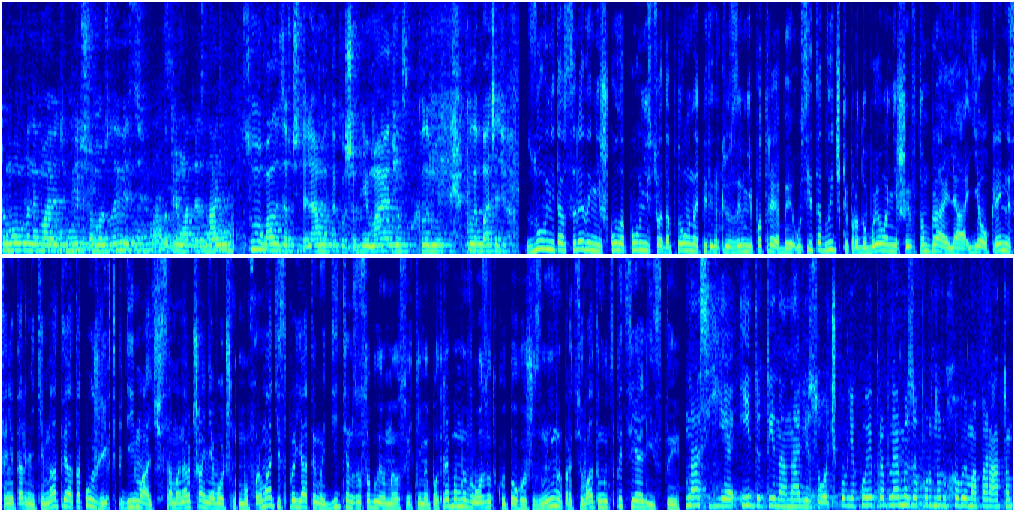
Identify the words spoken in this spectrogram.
Тому вони мають більшу можливість отримати знання. Сумували за вчителями, також обнімають нас, коли ми коли бачать Зовні та всередині школа повністю адаптована під інклюзивні потреби. Усі таблички продубльовані шрифтом Брайля. Є окремі санітарні кімнати, а також ліфт-підіймач. Саме навчання в очному форматі сприятиме дітям з особливими освітніми потребами в розвитку. Того ж з ними працюватимуть спеціалісти. У нас є і дитина на візочку, в якої проблеми з опорно-руховим апаратом.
